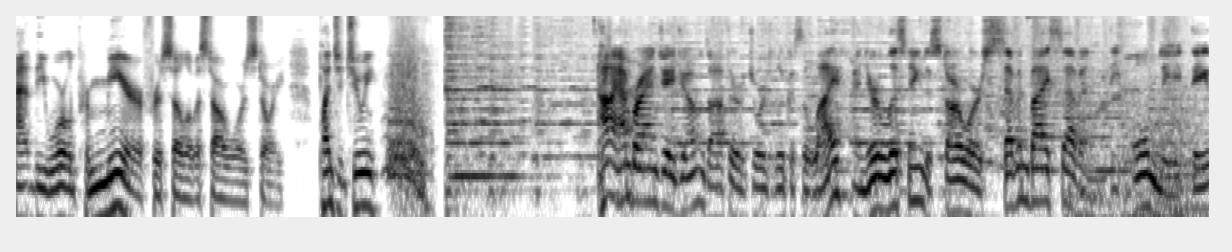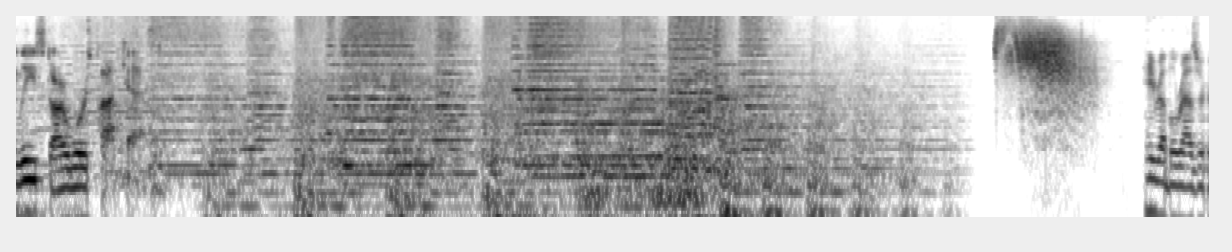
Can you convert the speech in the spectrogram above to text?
at the world premiere for Solo, a Star Wars story. Punch it, Chewie. Hi, I'm Brian Jay Jones, author of George Lucas The Life, and you're listening to Star Wars 7 by 7 the only daily Star Wars podcast. Hey, Rebel Rouser.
